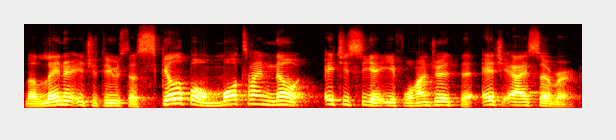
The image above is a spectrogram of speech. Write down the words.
the Lanner introduced the scalable multi-node HCA E400, the Edge AI server,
